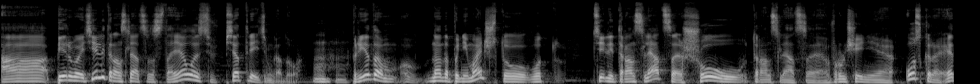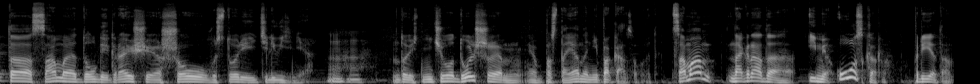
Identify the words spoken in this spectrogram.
а первая телетрансляция состоялась в 53 году. Мгм. При этом э, надо понимать, что вот телетрансляция, шоу-трансляция, вручение Оскара – это самое долгоиграющее шоу в истории телевидения. Мгм. Ну, То есть ничего дольше постоянно не показывают. Сама награда имя Оскар при этом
